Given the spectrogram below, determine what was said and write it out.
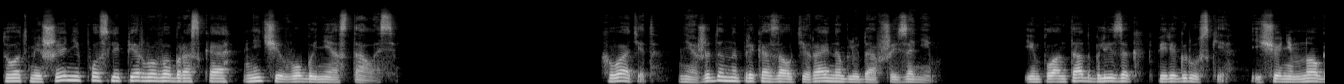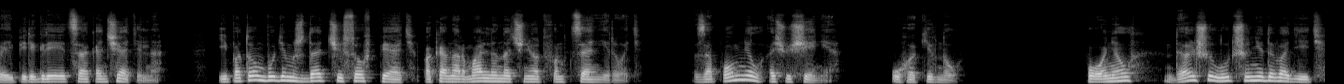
то от мишени после первого броска ничего бы не осталось. «Хватит», неожиданно приказал Тирай, наблюдавший за ним. Имплантат близок к перегрузке. Еще немного и перегреется окончательно. И потом будем ждать часов пять, пока нормально начнет функционировать. Запомнил ощущения? Ухо кивнул. Понял. Дальше лучше не доводить.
